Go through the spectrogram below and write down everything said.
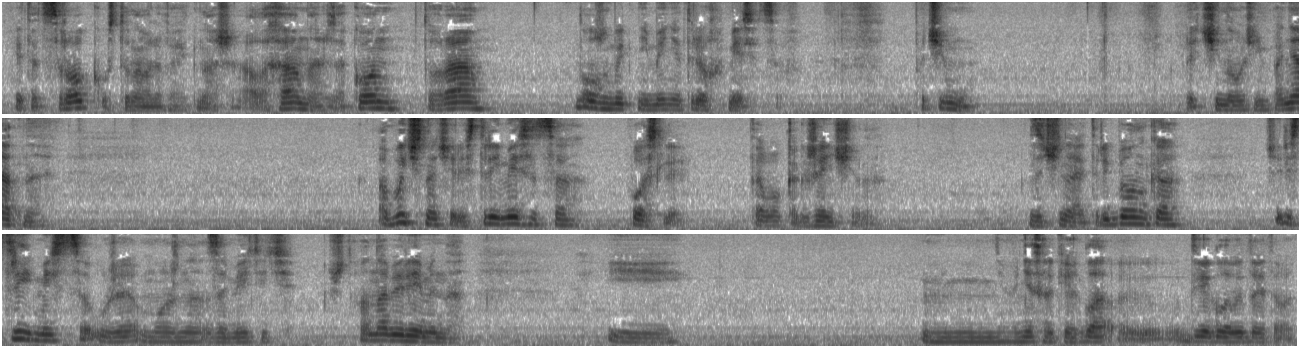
Этот срок устанавливает наша Аллаха, наш закон, Тора, должен быть не менее трех месяцев. Почему? Причина очень понятная. Обычно через три месяца после того, как женщина зачинает ребенка, через три месяца уже можно заметить, что она беременна. И в нескольких глав, две главы до этого,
